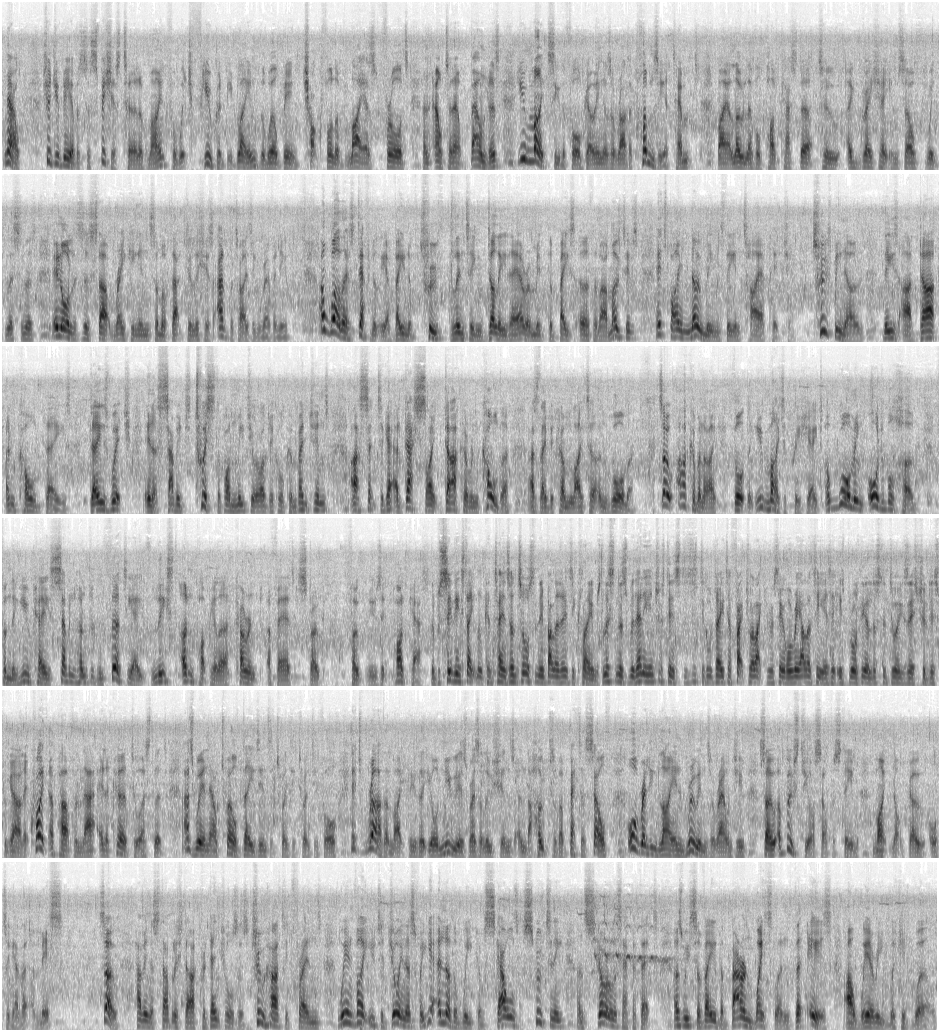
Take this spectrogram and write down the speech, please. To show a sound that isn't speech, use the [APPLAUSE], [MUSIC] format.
Now, should you be of a suspicious turn of mind, for which few could be blamed, the world being chock full of liars, frauds, and out and out bounders, you might see the foregoing as a rather clumsy attempt by a low level podcaster to ingratiate himself with listeners in order to start raking in some of that delicious advertising revenue. And while there's definitely a vein of truth glinting dully there amid the base earth of our motives, it's by no means the entire picture. Truth be known, these are dark and cold days, days which, in a savage twist upon meteorological conventions, are set to get a dash sight darker and colder as they become lighter and warmer. So Arkham and I thought that you might appreciate a warming audible hug from the UK's 738th least unpopular current affairs stroke folk music podcast. The preceding statement contains unsourced and invalidated claims. Listeners with any interest in statistical data, factual accuracy, or reality as it is broadly understood to exist should disregard it. Quite apart from that, it occurred to us that as we're now 12 days into 2024, it's rather likely that your New Year's resolutions and the hopes of a better self already lie in ruins around you, so a boost to your self esteem might not go altogether amiss. So, having established our credentials as true hearted friends, we invite you to join us for yet another week of scowls, scrutiny, and scurrilous epithets as we survey the barren wasteland that is our weary, wicked world.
